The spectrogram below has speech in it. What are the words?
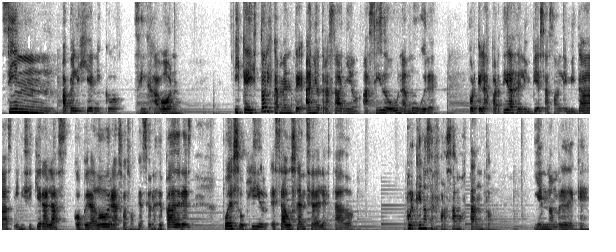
sin papel higiénico, sin jabón, y que históricamente año tras año ha sido una mugre, porque las partidas de limpieza son limitadas y ni siquiera las cooperadoras o asociaciones de padres pueden suplir esa ausencia del Estado. ¿Por qué nos esforzamos tanto? ¿Y en nombre de qué?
